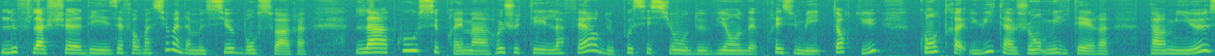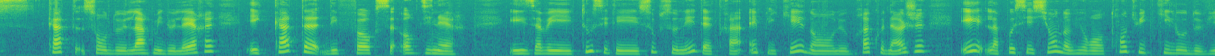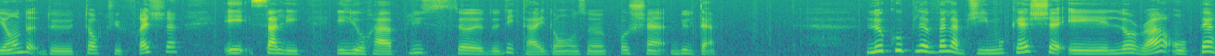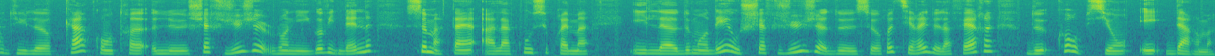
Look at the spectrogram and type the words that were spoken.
Le flash des informations, Madame, Monsieur, bonsoir. La Cour suprême a rejeté l'affaire de possession de viande présumée tortue contre huit agents militaires. Parmi eux, quatre sont de l'armée de l'air et quatre des forces ordinaires. Ils avaient tous été soupçonnés d'être impliqués dans le braconnage et la possession d'environ 38 kilos de viande de tortue fraîche et salée. Il y aura plus de détails dans un prochain bulletin. Le couple Valabji Mukesh et Laura ont perdu leur cas contre le chef-juge Ronnie Govinden ce matin à la Cour suprême. Il demandait au chef-juge de se retirer de l'affaire de corruption et d'armes.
